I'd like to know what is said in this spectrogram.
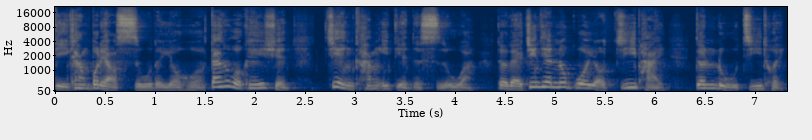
抵抗不了食物的诱惑，但是我可以选。健康一点的食物啊，对不对？今天如果有鸡排跟卤鸡腿，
